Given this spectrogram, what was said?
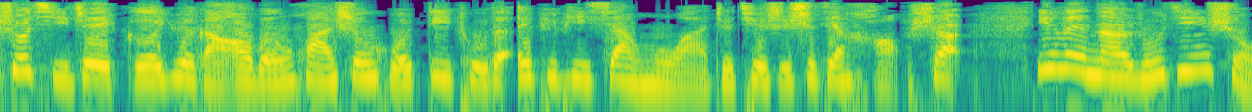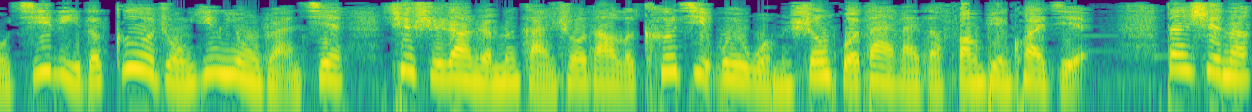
说起这个粤港澳文化生活地图的 APP 项目啊，这确实是件好事儿。因为呢，如今手机里的各种应用软件，确实让人们感受到了科技为我们生活带来的方便快捷。但是呢，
